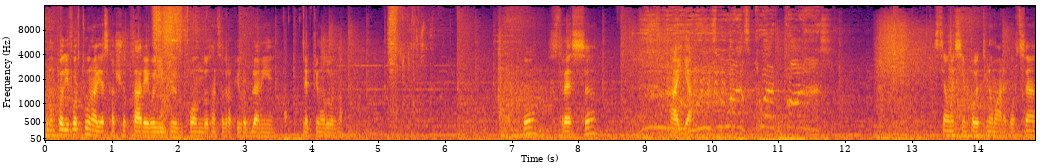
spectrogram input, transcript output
Con un po' di fortuna riesco a shottare quelli più in fondo senza troppi problemi nel primo turno. Ecco, stress. Aia. Stiamo messi un pochettino male forse, eh.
